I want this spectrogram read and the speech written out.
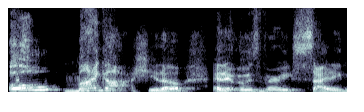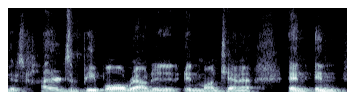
oh my gosh, you know? And it, it, was very exciting. There's hundreds of people around it in, in Montana. And, and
